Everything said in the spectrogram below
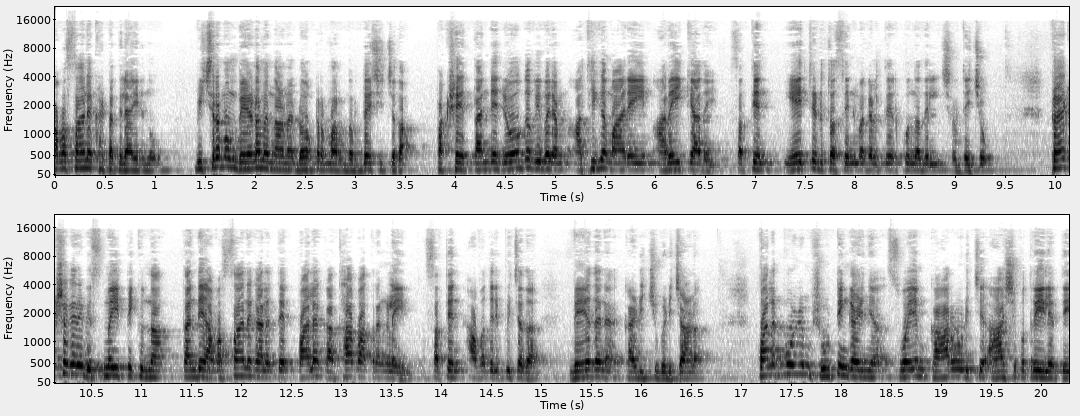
അവസാന ഘട്ടത്തിലായിരുന്നു. വിശ്രമം വേണമെന്നാണ് ഡോക്ടർമാർ നിർദ്ദേശിച്ചത്. പക്ഷേ തന്റെ രോഗവിവരം അധികമാരെയും അറിയിക്കാതെ സത്യൻ ഏറ്റെടുത്ത സിനിമകൾ തീർക്കുന്നതിൽ ശ്രദ്ധിച്ചു. പ്രേക്ഷകരെ വിസ്മയിപ്പിക്കുന്ന തന്റെ അവസാന കാലത്തെ പല കഥാപാത്രങ്ങളെയും സത്യൻ അവതരിപ്പിച്ചത് വേദന കഴിച്ചുപിടിച്ചാണ് പലപ്പോഴും ഷൂട്ടിംഗ് കഴിഞ്ഞ് സ്വയം കാറോടിച്ച് ആശുപത്രിയിലെത്തി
